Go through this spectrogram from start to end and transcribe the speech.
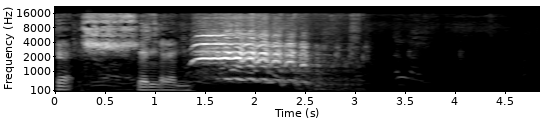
แค่เซเลนอะไรเขาเข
